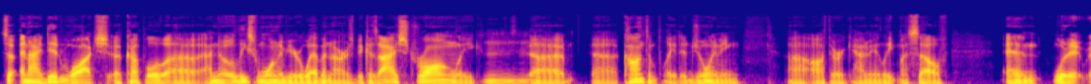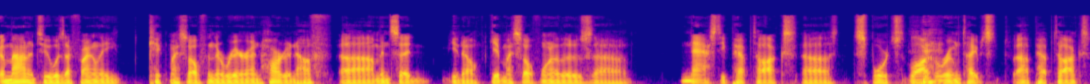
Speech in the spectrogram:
So, and I did watch a couple. Uh, I know at least one of your webinars because I strongly mm-hmm. uh, uh, contemplated joining uh, Author Academy Elite myself. And what it amounted to was I finally kicked myself in the rear end hard enough um, and said, you know, give myself one of those uh, nasty pep talks, uh, sports locker room type pep talks.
